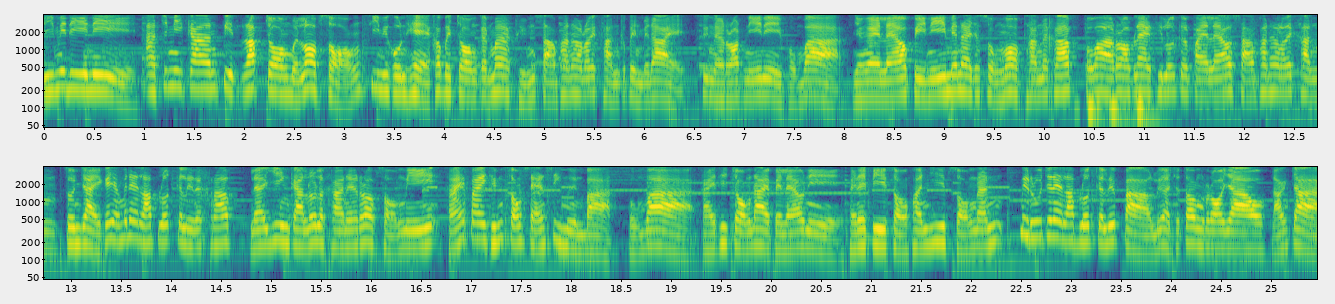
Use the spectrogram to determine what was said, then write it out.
ดีไม่ดีนี่ อาจจะมีการปิดรับจองเหมือนรอบ 2 ที่มีคนแห่เข้าไปจองกันมากถึง 3,500 คันก็เป็นไปได้ ซึ่งในรถนี้นี่ผมว่ายังไงแล้วปีนี้ไม่น่าจะส่งมอบทันนะครับ เพราะว่ารอบแรกที่ลดกันไปแล้ว 3,500 คัน ส่วนใหญ่ก็ยังไม่ได้รับลดกันเลยนะครับ และยิ่งการลดราคาในรอบ 2 นี้ หายไปถึง 240,000 บาท ผมว่าใครที่จองได้ไปแล้วนี่ภายในปี 2022 นั้น ไม่รู้จะได้รับลดกันหรือเปล่า หรืออาจจะต้องรอยาว หลังจาก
